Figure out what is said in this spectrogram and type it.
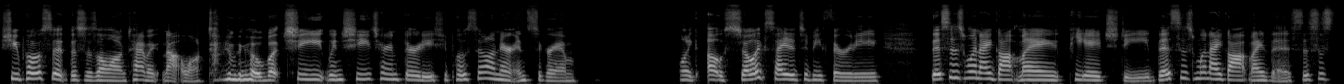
she posted this is a long time not a long time ago, but she when she turned 30, she posted on her Instagram like, "Oh, so excited to be 30. This is when I got my PhD. This is when I got my this. This is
